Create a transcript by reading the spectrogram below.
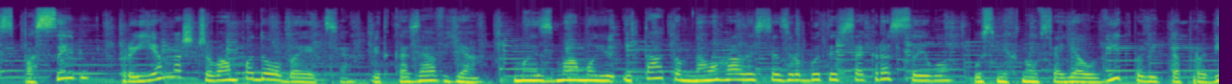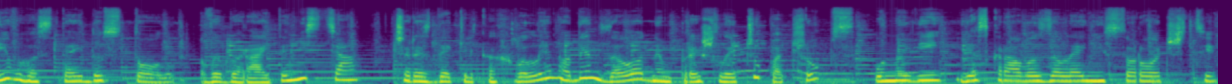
Спасибі, приємно, що вам подобається, відказав я. Ми з мамою і татом намагалися зробити все красиво. Усміхнувся я у відповідь та провів гостей до столу. Вибирайте місця. Через декілька хвилин один за одним прийшли чупа-чупс у новій яскраво-зеленій сорочці,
